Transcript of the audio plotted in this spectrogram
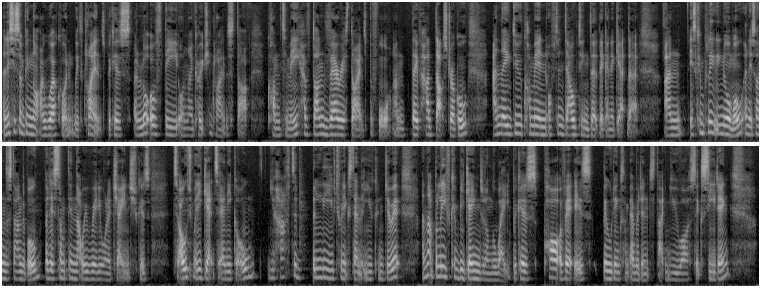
And this is something that I work on with clients because a lot of the online coaching clients that come to me have done various diets before and they've had that struggle and they do come in often doubting that they're going to get there. And it's completely normal and it's understandable, but it's something that we really want to change because to ultimately get to any goal, you have to believe to an extent that you can do it. And that belief can be gained along the way because part of it is building some evidence that you are succeeding.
